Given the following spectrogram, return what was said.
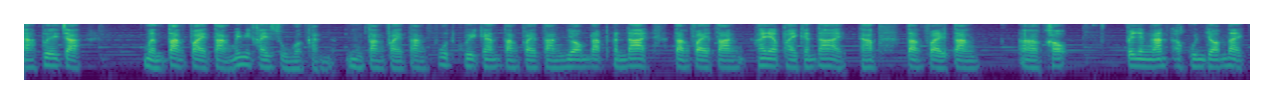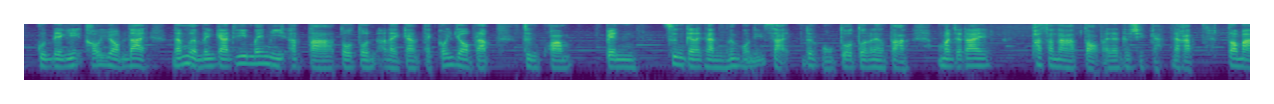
นะ เพื่อที่จะเหมือนต่างฝ่ายต่างไม่มีใครสูงกว่ากันอืมต่างฝ่ายต่างพูดคุยกัน ต่างฝ่ายต่างยอมรับกันได้ ต่างฝ่ายต่างให้อภัยกันได้นะครับ ต่างฝ่ายต่างเขาเป็นอย่างนั้นอะคุณยอมได้ คุณเป็นอย่างนี้เขายอมได้นะเหมือนเป็นการที่ไม่มีอัตราตัวตนอะไรกัน แต่ก็ยอมรับถึงความเป็นซึ่งกันและกันเรื่องของนิสัยเรื่องของตัวตนอะไรต่างๆ มันจะได้พัฒนาต่อไปได้ด้วยเช่นกันนะครับ ต่อมา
